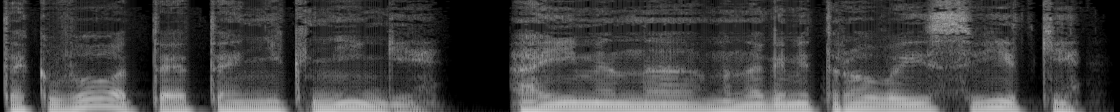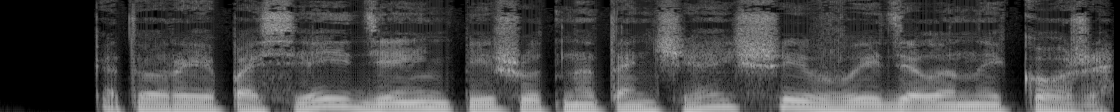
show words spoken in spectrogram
Так вот, это не книги, а именно многометровые свитки, которые по сей день пишут на тончайшей выделанной коже.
